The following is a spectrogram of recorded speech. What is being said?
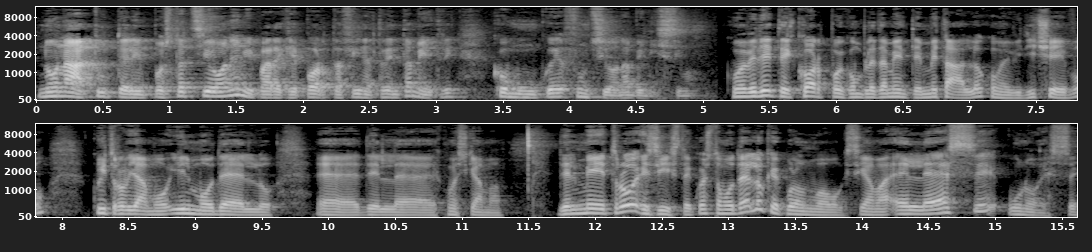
Non ha tutte le impostazioni, mi pare che porta fino a 30 metri, comunque funziona benissimo. Come vedete il corpo è completamente in metallo, come vi dicevo. Qui troviamo il modello eh, del, del, metro, esiste questo modello che è quello nuovo, che si chiama LS1S.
